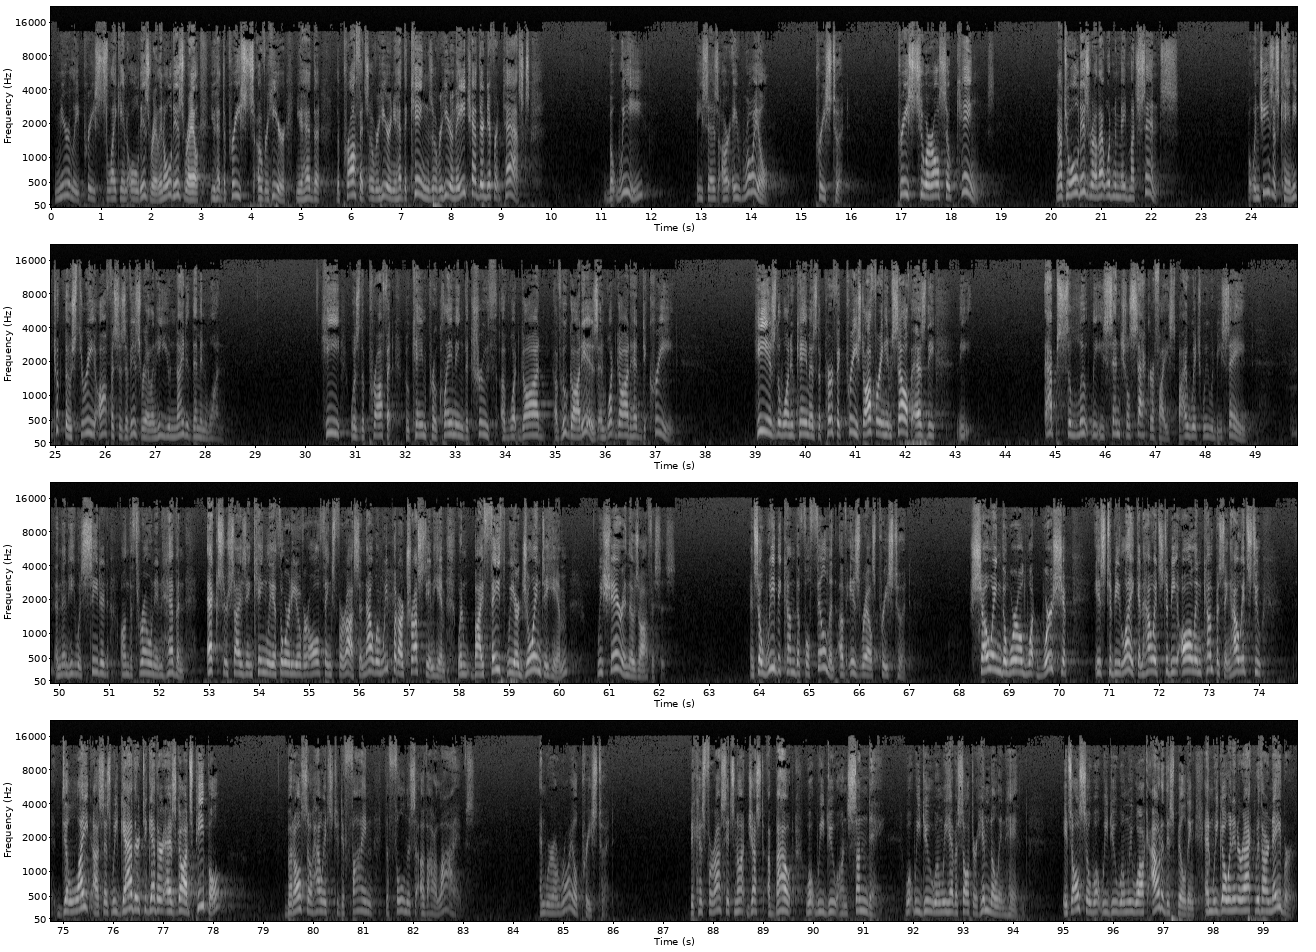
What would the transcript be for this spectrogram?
merely priests like in old Israel. In old Israel, you had the priests over here, and you had the, the prophets over here, and you had the kings over here, and they each had their different tasks. But we, he says, are a royal priesthood. Priests who are also kings. Now, to old Israel, that wouldn't have made much sense. But when Jesus came, he took those three offices of Israel and he united them in one. He was the prophet who came proclaiming the truth of what God of who God is and what God had decreed. He is the one who came as the perfect priest, offering himself as the, the absolutely essential sacrifice by which we would be saved. And then he was seated on the throne in heaven exercising kingly authority over all things for us. And now, when we put our trust in Him, when by faith we are joined to Him, we share in those offices. And so we become the fulfillment of Israel's priesthood, showing the world what worship is to be like and how it's to be all encompassing, how it's to delight us as we gather together as God's people but also how it's to define the fullness of our lives. And we're a royal priesthood. Because for us, it's not just about what we do on Sunday, what we do when we have a Psalter hymnal in hand. It's also what we do when we walk out of this building and we go and interact with our neighbor,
